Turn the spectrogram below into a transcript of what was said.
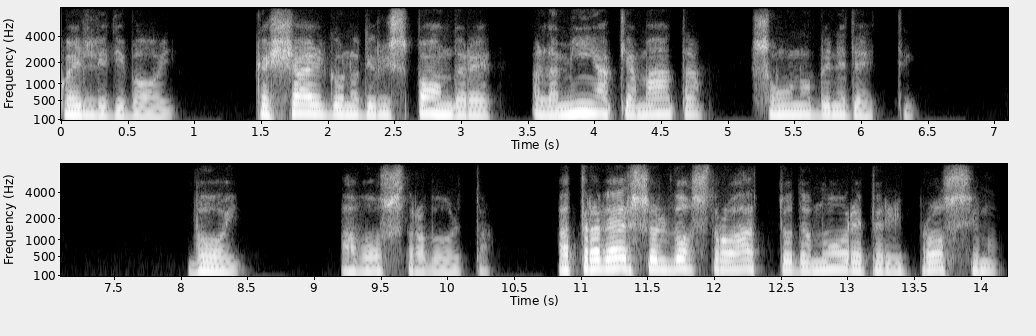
Quelli di voi che scelgono di rispondere alla mia chiamata sono benedetti. Voi, a vostra volta, attraverso il vostro atto d'amore per il prossimo,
